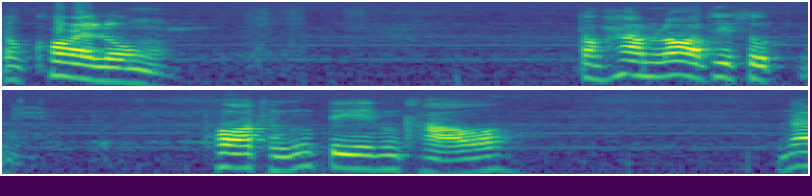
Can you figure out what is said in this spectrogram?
ต้องค่อยลง ต้องห้ามลอดที่สุด พอถึงตีนเขา หน้า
